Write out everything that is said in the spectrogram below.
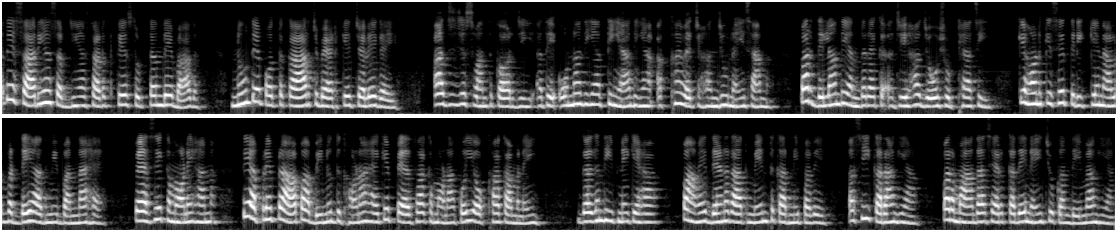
ਅਤੇ ਸਾਰੀਆਂ ਸਬਜ਼ੀਆਂ ਸੜਕ ਤੇ ਸੁੱਟਣ ਦੇ ਬਾਅਦ ਨੂੰਹ ਤੇ ਪੁੱਤ ਕਾਰ 'ਚ ਬੈਠ ਕੇ ਚਲੇ ਗਏ। ਅੱਜ ਜਸਵੰਤ ਕੌਰ ਜੀ ਅਤੇ ਉਹਨਾਂ ਦੀਆਂ ਧੀਆਂ ਦੀਆਂ ਅੱਖਾਂ ਵਿੱਚ ਹੰਝੂ ਨਹੀਂ ਸਨ, ਪਰ ਦਿਲਾਂ ਦੇ ਅੰਦਰ ਇੱਕ ਅਜਿਹਾ ਜੋਸ਼ ਉੱਠਿਆ ਸੀ ਕਿ ਹੁਣ ਕਿਸੇ ਤਰੀਕੇ ਨਾਲ ਵੱਡੇ ਆਦਮੀ ਬਣਨਾ ਹੈ। ਪੈਸੇ ਕਮਾਉਣੇ ਹਨ ਤੇ ਆਪਣੇ ਭਰਾ ਭਾਬੀ ਨੂੰ ਦਿਖਾਉਣਾ ਹੈ ਕਿ ਪੈਸਾ ਕਮਾਉਣਾ ਕੋਈ ਔਖਾ ਕੰਮ ਨਹੀਂ। ਗਗਨਦੀਪ ਨੇ ਕਿਹਾ, ਭਾਵੇਂ ਦਿਨ ਰਾਤ ਮਿਹਨਤ ਕਰਨੀ ਪਵੇ, ਅਸੀਂ ਕਰਾਂਗੀਆਂ, ਪਰ ਮਾਂ ਦਾ ਸਿਰ ਕਦੇ ਨਹੀਂ ਝੁਕਣ ਦੇਵਾਂਗੀਆਂ।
